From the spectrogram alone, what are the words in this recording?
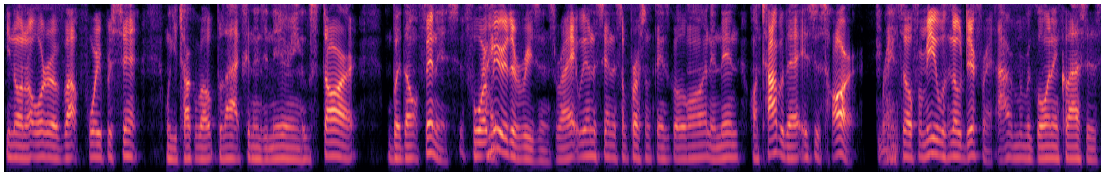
you know, in the order of about 40% when you talk about blacks in engineering who start but don't finish for Right. a myriad of reasons, right? We understand that some personal things go on. And then on top of that, it's just hard. Right. And so for me, it was no different. I remember going in classes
